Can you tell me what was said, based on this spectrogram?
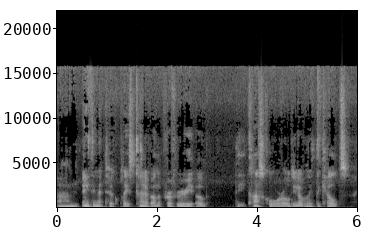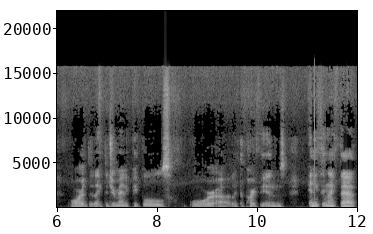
um, anything that took place kind of on the periphery of the classical world, you know, like the Celts or the, like the Germanic peoples or uh, like the Parthians, anything like that,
